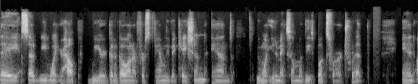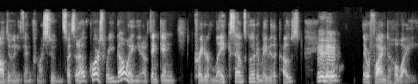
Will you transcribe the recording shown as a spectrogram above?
they said, We want your help. We are going to go on our first family vacation and we want you to make some of these books for our trip and I'll do anything for my students. So I said, oh, of course, where are you going? You know, thinking Crater Lake sounds good, or maybe the coast. Mm-hmm. They, were, they, were, flying to Hawaii.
